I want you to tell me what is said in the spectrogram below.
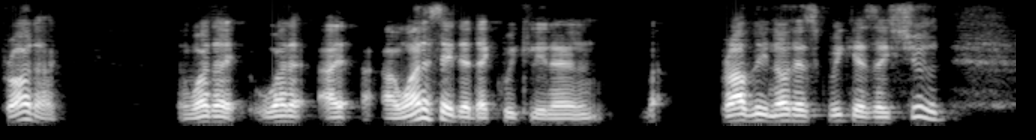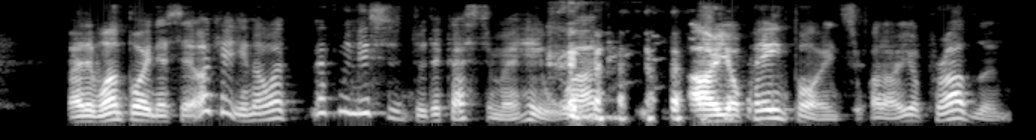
product. And what i what i i want to say that i quickly learn but probably not as quick as i should but at one point, I say, okay, you know what? Let me listen to the customer. Hey, what are your pain points? What are your problems?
